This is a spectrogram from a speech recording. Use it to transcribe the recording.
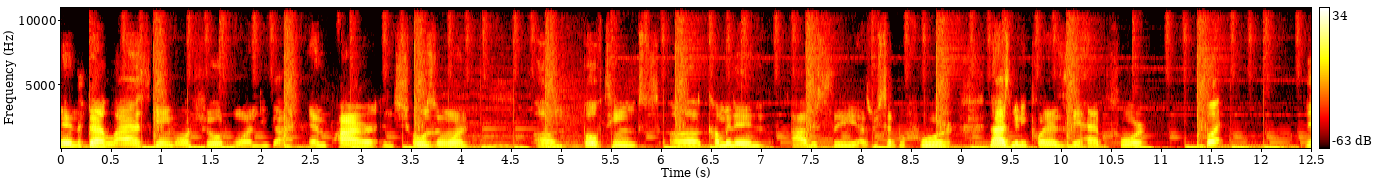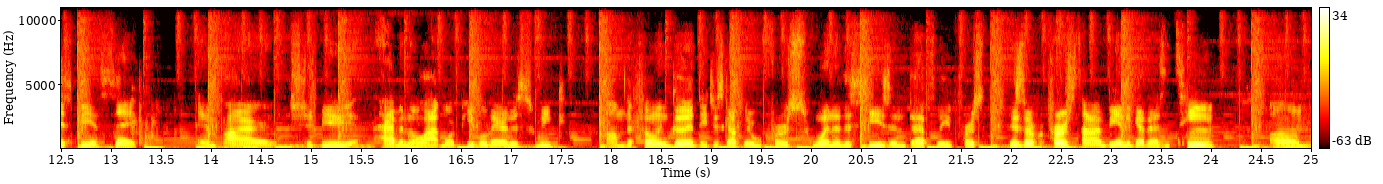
and that last game on field one, you got Empire and Chosen One. Um, both teams uh, coming in Obviously, as we said before, not as many players as they had before. But this being said, Empire should be having a lot more people there this week. Um, they're feeling good. They just got their first win of the season. Definitely first. This is their first time being together as a team. Um,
